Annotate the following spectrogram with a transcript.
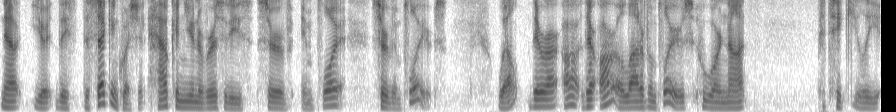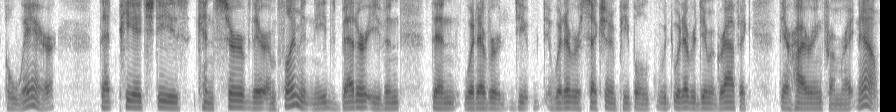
Now, the the second question: How can universities serve employ serve employers? Well, there are, are there are a lot of employers who are not particularly aware that PhDs can serve their employment needs better even than whatever de- whatever section of people, whatever demographic they're hiring from right now.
